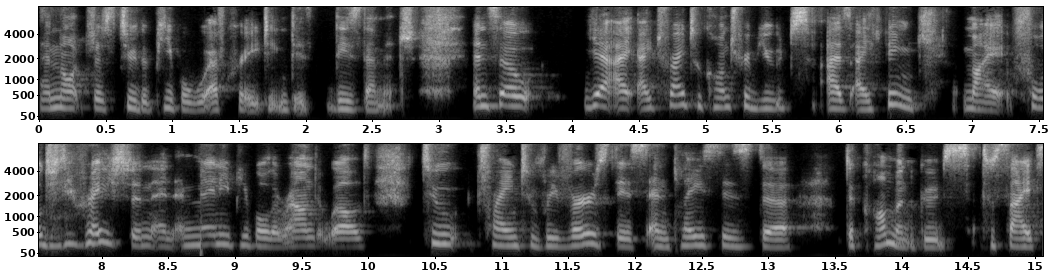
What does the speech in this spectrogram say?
and not just to the people who have creating this, this damage and so yeah, I, I, try to contribute as I think my full generation and, and, many people around the world to trying to reverse this and places the the common goods to cite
